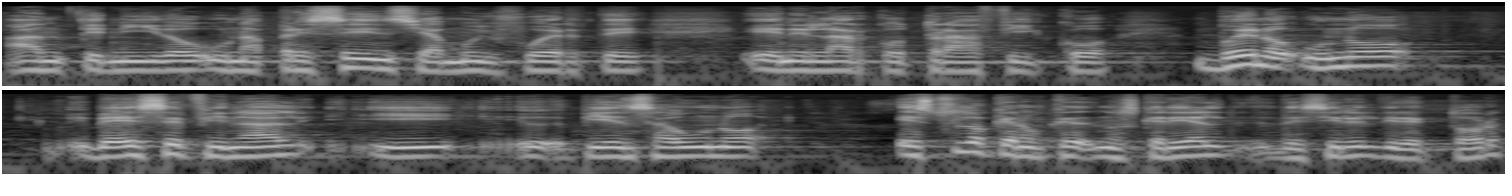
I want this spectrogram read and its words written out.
han tenido una presencia muy fuerte en el narcotráfico. Bueno, uno ve ese final y piensa uno, esto es lo que nos quería decir el director,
